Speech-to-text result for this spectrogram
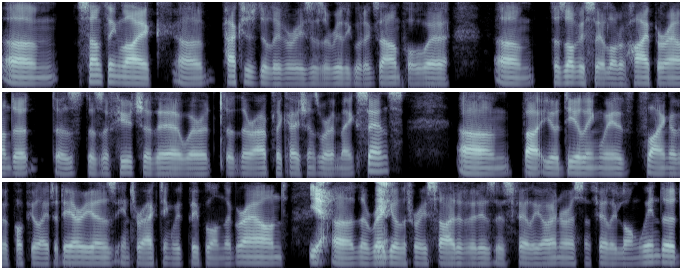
mm. um, something like uh, package deliveries is a really good example where um, there's obviously a lot of hype around it. There's there's a future there where it, there are applications where it makes sense, um, but you're dealing with flying over populated areas, interacting with people on the ground. Yeah. Uh, the regulatory yeah. side of it is is fairly onerous and fairly long-winded.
